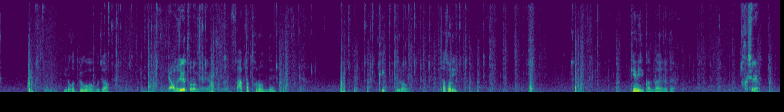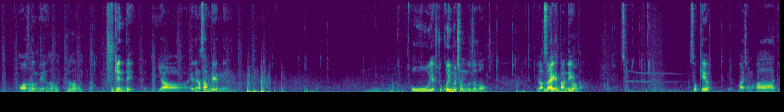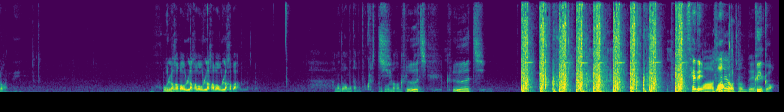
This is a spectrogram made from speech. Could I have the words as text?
이런 거 들고 가보자. 야무지게 털었네 아주 싹다 털었는데? 퀵 들어 차 소리 개미집 간다 얘네들 확실해? 아 아, 그렇네 들어가고 있- 들어가고 있다 두 개인데? 야 얘네랑 싸우면 되겠네 음. 오야 좀 고인물처럼 논다 너? 야 그, 쏴야겠다 그거 안? 되겠다 쏘, 쏠게요. 아 잠깐만. 아 들어갔네. 올라가봐 올라가봐 올라가봐 올라가봐. 한 번 더 한 번 더 한 번 더. 그렇지 나도 올라가면 그렇지 그렇지. 세 대. 와 세 대나 맞췄는데? 그니까.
